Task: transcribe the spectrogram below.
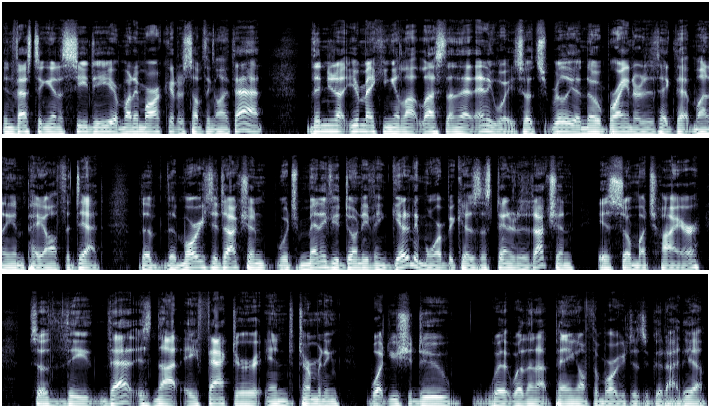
investing in a CD or money market or something like that, then you're not, you're making a lot less than that anyway. So it's really a no-brainer to take that money and pay off the debt. The the mortgage deduction, which many of you don't even get anymore because the standard deduction is so much higher. So the that is not a factor in determining what you should do whether or not paying off the mortgage is a good idea.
